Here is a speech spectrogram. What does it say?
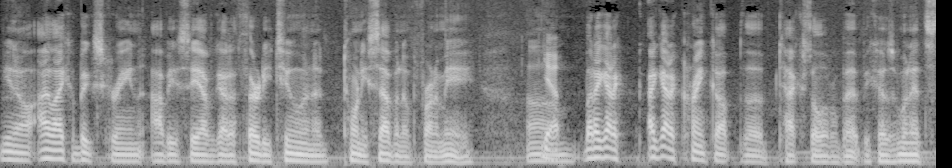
you know I like a big screen. Obviously, I've got a 32 and a 27 in front of me. Um, Yep. But I got to I got to crank up the text a little bit because when it's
